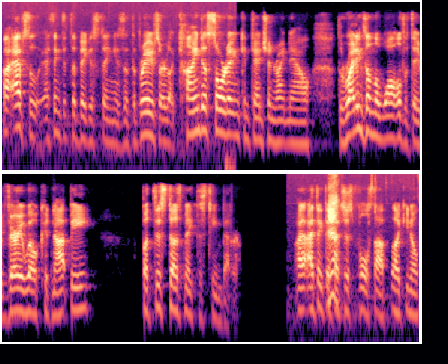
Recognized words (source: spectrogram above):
Uh, absolutely. I think that the biggest thing is that the Braves are like kind of sort of in contention right now. The writing's on the wall that they very well could not be, but this does make this team better. I, I think that yeah. that's just full stop. Like you know,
